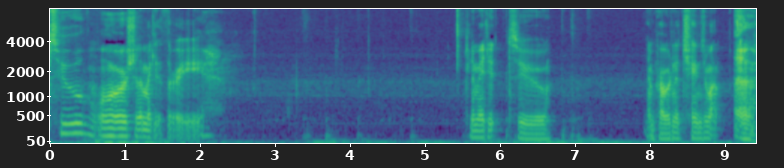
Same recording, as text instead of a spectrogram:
two or should I make it three? Should I make it two? I'm probably gonna change my,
